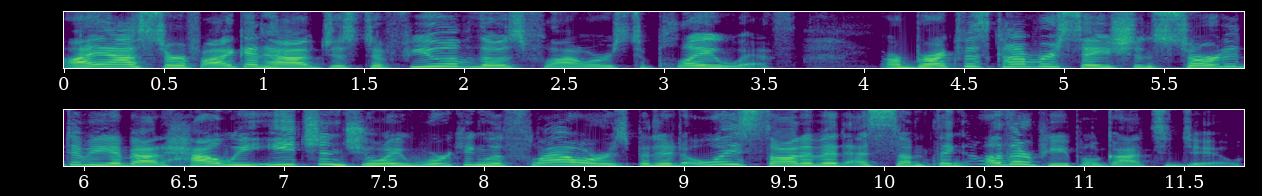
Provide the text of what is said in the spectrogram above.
I asked her if I could have just a few of those flowers to play with. Our breakfast conversation started to be about how we each enjoy working with flowers, but had always thought of it as something other people got to do.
